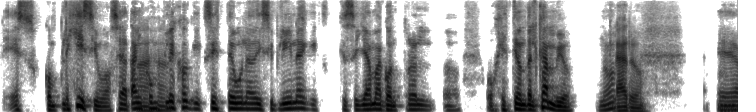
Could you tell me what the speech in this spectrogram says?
es complejísimo, o sea, tan complejo que existe una disciplina que, se llama control o, gestión del cambio, ¿no? Claro. Eh,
